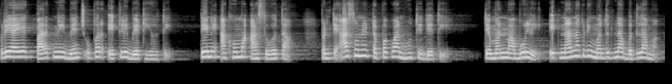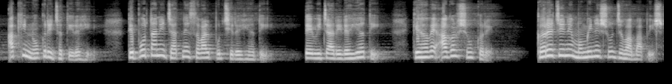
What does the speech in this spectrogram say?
પ્રિયા એક પાર્કની બેન્ચ ઉપર એકલી બેઠી હતી. તેની આંખોમાં આંસુ હતા, પણ તે આંસુને ટપકવા નહોતી દેતી. તે મનમાં બોલી, એક નાનકડી મદદના બદલામાં આખી નોકરી જતી રહી. તે પોતાની જાતને સવાલ પૂછી રહી હતી. તે વિચારી રહી હતી કે હવે આગળ શું કરે? ઘરે જઈને મમ્મીને શું જવાબ આપીશ?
